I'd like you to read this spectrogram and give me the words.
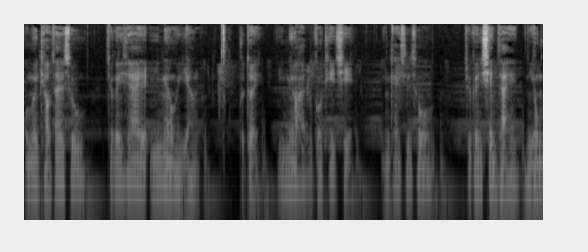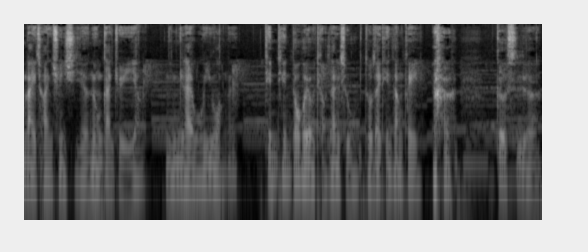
我们挑战书就跟现在的 email 一样，不对，email 还不够贴切，应该是说就跟现在你用赖传讯息的那种感觉一样，你一来我一往的，天天都会有挑战书都在天上飞，各式的。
